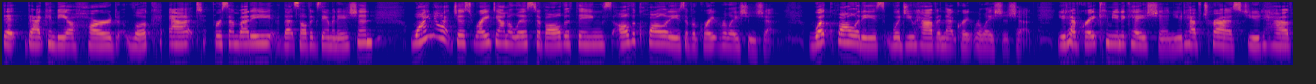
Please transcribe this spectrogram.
that that can be a hard look at for somebody, that self examination. Why not just write down a list of all the things, all the qualities of a great relationship? What qualities would you have in that great relationship? You'd have great communication, you'd have trust, you'd have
